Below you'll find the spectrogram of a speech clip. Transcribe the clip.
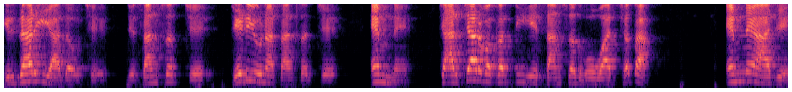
ગિરધારી યાદવ છે, જે સાંસદ છે જેડીયુના સાંસદ છે, એમને ચાર ચાર વખતથી એ સાંસદ હોવા છતાં એમને આજે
